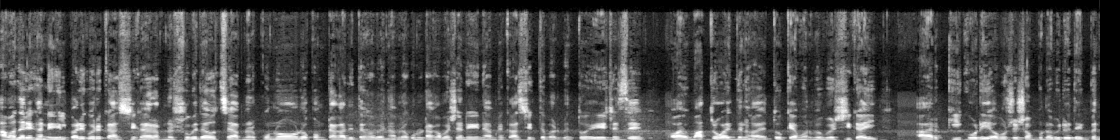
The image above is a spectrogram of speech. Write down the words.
আমাদের এখানে হেল্পারি করে কাজ শেখার আপনার সুবিধা হচ্ছে আপনার কোনো রকম টাকা দিতে হবে না। আমরা কোনো টাকা পয়সা নেই না, আপনি কাজ শিখতে পারবেন। তো এই এসেছে মাত্র কয়েকদিন হয়। তো কেমনভাবে শিখাই আর কি করি অবশ্যই সম্পূর্ণ ভিডিও দেখবেন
